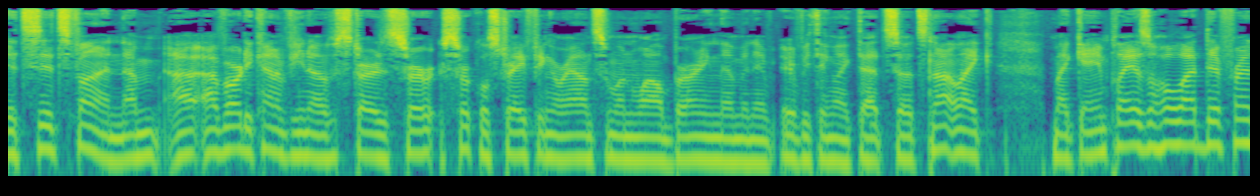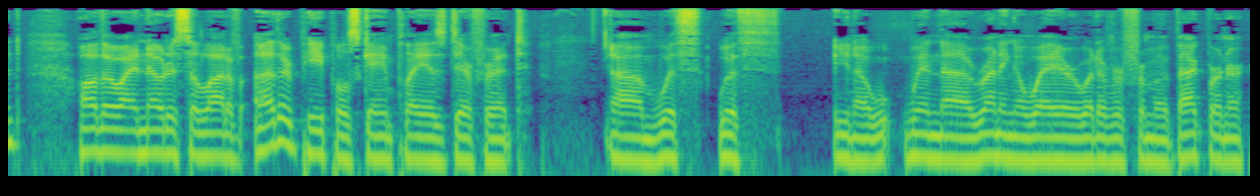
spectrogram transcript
it's it's fun. I'm I've already kind of you know started cir- circle strafing around someone while burning them and everything like that. So it's not like my gameplay is a whole lot different. Although I noticed a lot of other people's gameplay is different um, with with you know when uh, running away or whatever from a back burner.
